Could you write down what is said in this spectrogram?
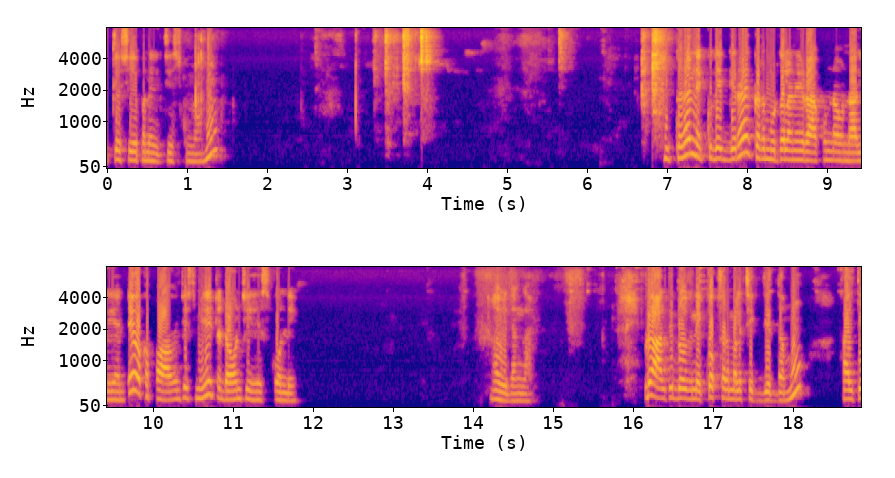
ఇట్లా షేప్ అనేది ఇచ్చేసుకున్నాము ఇక్కడ నెక్ దగ్గర ఇక్కడ ముడతలు అనేవి రాకుండా ఉండాలి అంటే ఒక పావు ఇంచెస్ మీద ఇట్లా డౌన్ చేసేసుకోండి. ఆ విధంగా. ఇప్పుడు ఆల్తీ బ్లౌజ్ నెక్ ఒకసారి మళ్ళీ చెక్ చేద్దాము. ఆల్తీ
